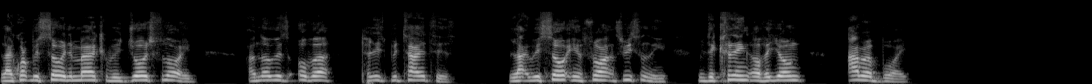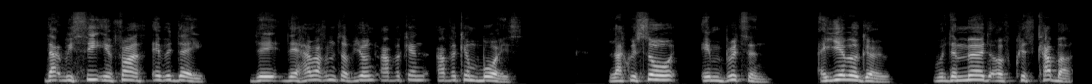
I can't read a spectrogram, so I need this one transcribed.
like what we saw in America with George Floyd, and all these other police brutalities, like we saw in France recently with the killing of a young Arab boy. that we see in France every day, the, the harassment of young African African boys, like we saw in Britain a year ago with the murder of Chris Kaba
